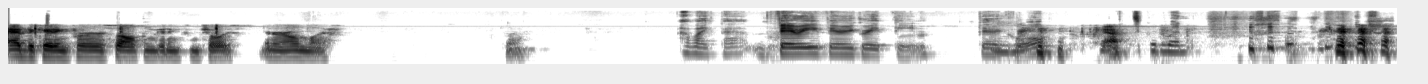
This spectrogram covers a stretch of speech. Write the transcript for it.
advocating for herself and getting some choice in her own life So. I like that. Very, very great theme. Very Mhm. cool. yeah it's a good one.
